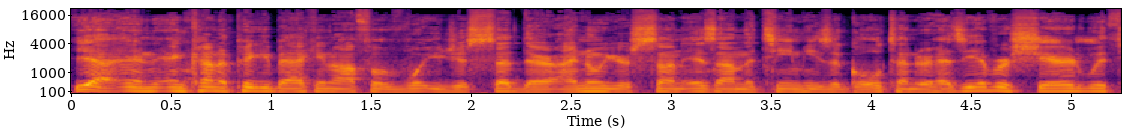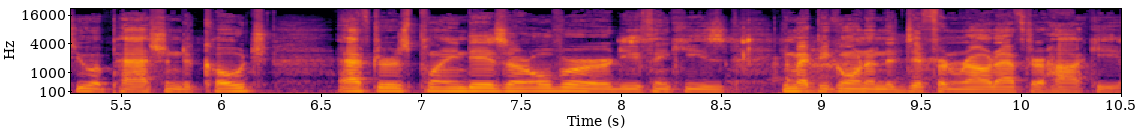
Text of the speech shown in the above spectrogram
Yeah, and, and kind of piggybacking off of what you just said there, I know your son is on the team. He's a goaltender. Has he ever shared with you a passion to coach after his playing days are over, or do you think he's he might be going in a different route after hockey?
